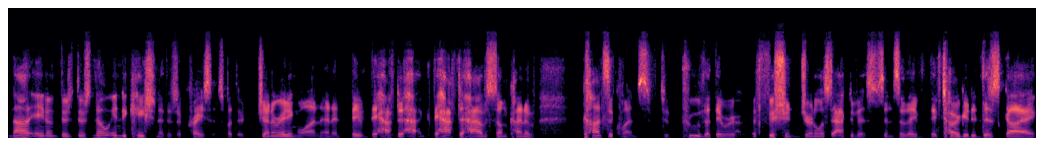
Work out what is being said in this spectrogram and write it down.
not you know. There's there's no indication that there's a crisis, but they're generating one, and it, they they have to ha- they have to have some kind of consequence to prove that they were efficient journalist activists and so they've they've targeted this guy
